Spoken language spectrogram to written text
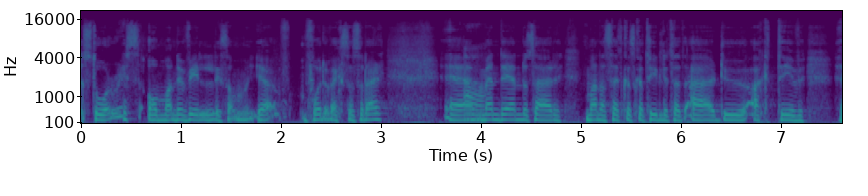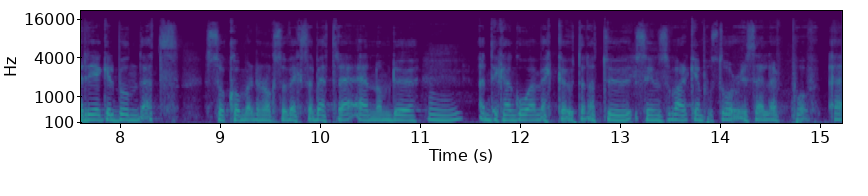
stories om man nu vill liksom, ja, få det att växa sådär. Eh, ja. Men det är ändå så här, man har sett ganska tydligt att är du aktiv regelbundet så kommer den också växa bättre än om du, mm. det kan gå en vecka utan att du syns varken på stories eller på eh,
